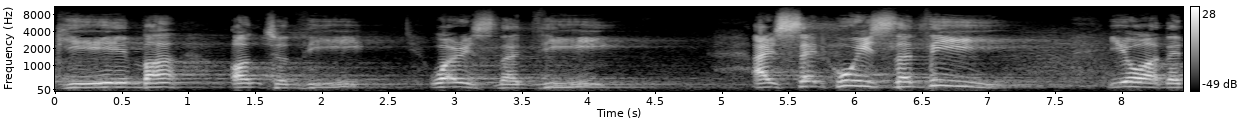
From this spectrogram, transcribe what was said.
give unto thee. Where is the thee? I said who is the thee you are the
